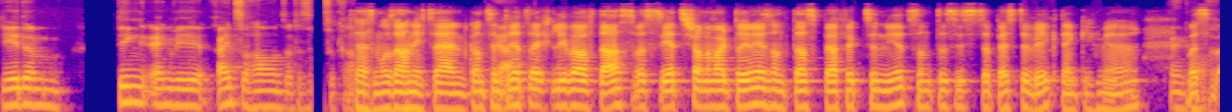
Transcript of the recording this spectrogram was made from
jedem Ding irgendwie reinzuhauen. So, das ist zu krass. Das muss auch nicht sein. Konzentriert ja. euch lieber auf das, was jetzt schon einmal drin ist und das perfektioniert und das ist der beste Weg, denke ich mir. Denke was auch.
